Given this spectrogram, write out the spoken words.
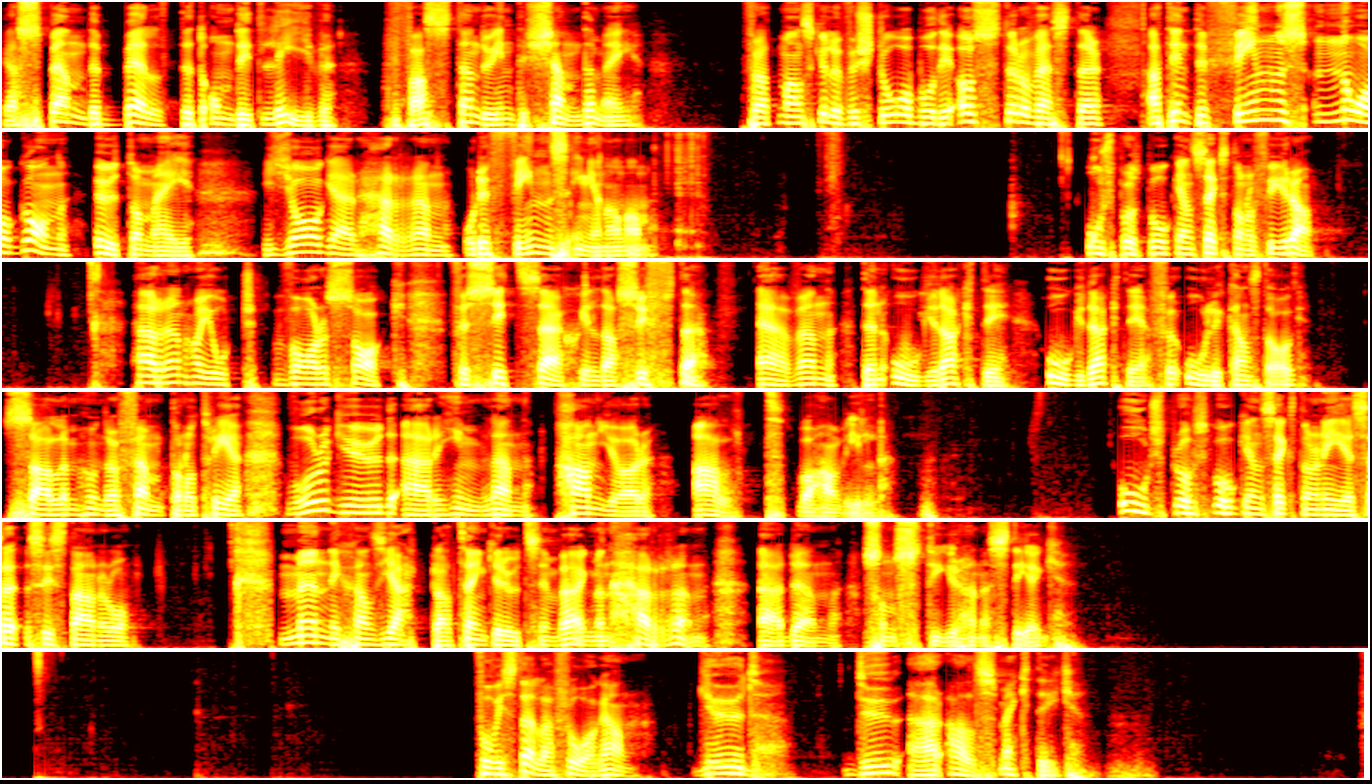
Jag spände bältet om ditt liv fastän du inte kände mig. För att man skulle förstå både i öster och väster att det inte finns någon utom mig. Jag är Herren och det finns ingen annan. Ordspråksboken 16 och 4. Herren har gjort var sak för sitt särskilda syfte, även den ogudaktige, ogudaktige för olyckans dag. Psalm 115 och 3. Vår Gud är i himlen, han gör allt vad han vill. Ordspråksboken 16 och 9, sista här nu då. Människans hjärta tänker ut sin väg, men Herren är den som styr hennes steg. Får vi ställa frågan, Gud, du är allsmäktig.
